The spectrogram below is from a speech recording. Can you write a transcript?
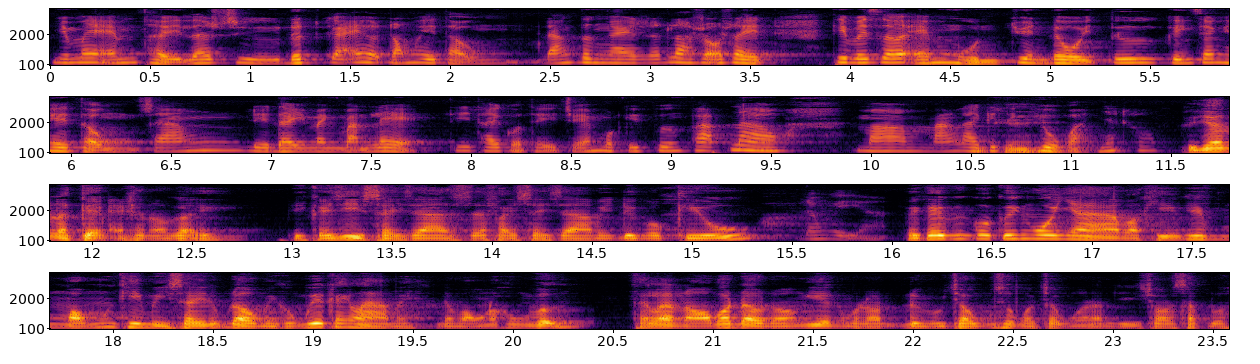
Nhưng mà em thấy là sự đứt gãy ở trong hệ thống đang từng ngày rất là rõ rệt. Thì bây giờ em muốn chuyển đổi từ kinh doanh hệ thống sang để đẩy mạnh bán lẻ. Thì thầy có thể cho em một cái phương pháp nào mà mang lại cái tính hiệu quả nhất không? thứ nhất là kệ cho nó gãy. Thì cái gì xảy ra sẽ phải xảy ra mình đừng có cứu. Đồng ý ạ. vì cái, cái cái ngôi nhà mà khi cái móng khi mình xây lúc đầu mình không biết cách làm ấy nó móng nó không vững thế là nó bắt đầu nó nghiêng mà nó đừng có chống xong mà chống nó làm gì cho nó sập luôn.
